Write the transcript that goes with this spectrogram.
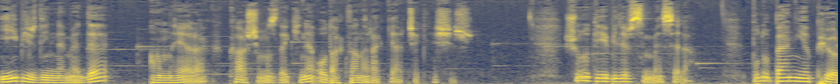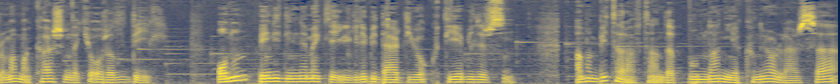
İyi bir dinleme de anlayarak karşımızdakine odaklanarak gerçekleşir. Şunu diyebilirsin mesela. Bunu ben yapıyorum ama karşımdaki oralı değil. Onun beni dinlemekle ilgili bir derdi yok diyebilirsin. Ama bir taraftan da bundan yakınıyorlarsa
